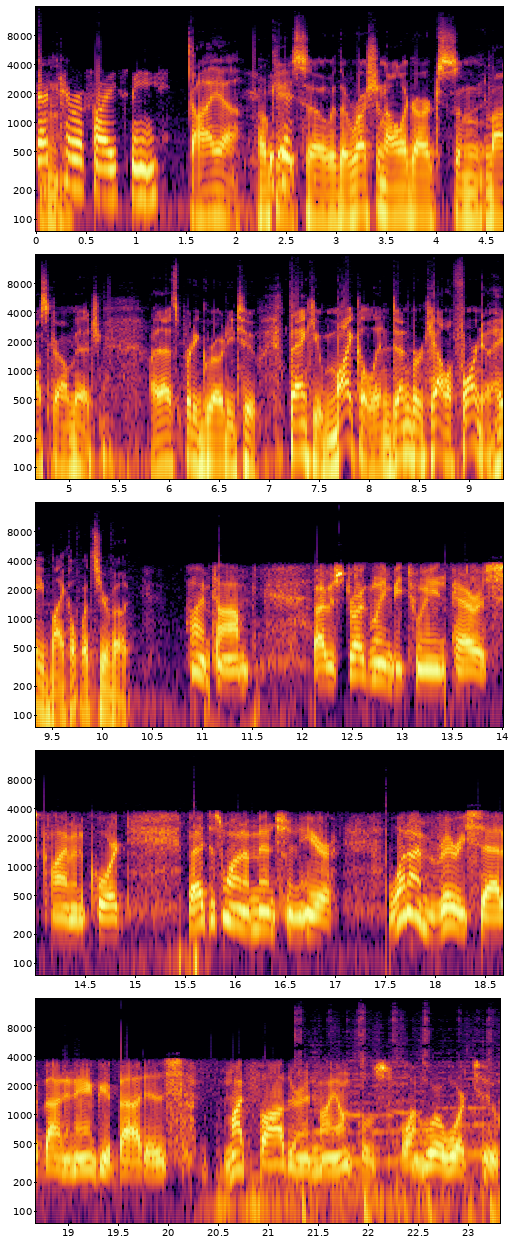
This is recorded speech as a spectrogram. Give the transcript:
That terrifies me. Ah, yeah. Okay, Because- so the Russian oligarchs and Moscow Mitch. Uh, that's pretty grody, too. Thank you. Michael in Denver, California. Hey, Michael, what's your vote? Hi, I'm Tom. I was struggling between Paris Climate Accord, but I just want to mention here what I'm very sad about and angry about is my father and my uncles fought in World War II,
